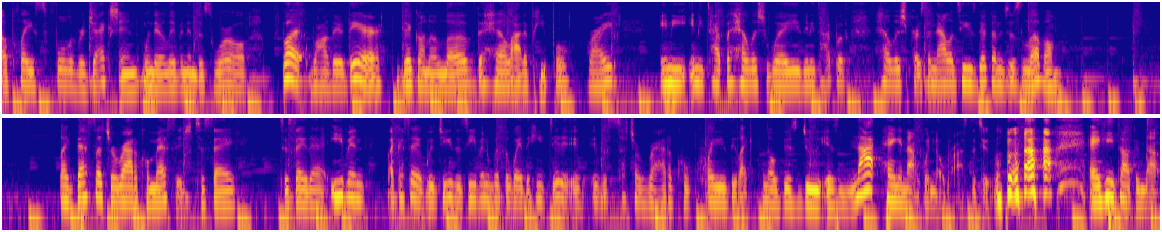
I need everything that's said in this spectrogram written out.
a place full of rejection when they're living in this world but while they're there they're gonna love the hell out of people right any any type of hellish ways any type of hellish personalities they're gonna just love them like that's such a radical message to say to say that even like I said with Jesus, even with the way that he did it, it, it was such a radical, crazy, like, no, this dude is not hanging out with no prostitute. and he talking about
